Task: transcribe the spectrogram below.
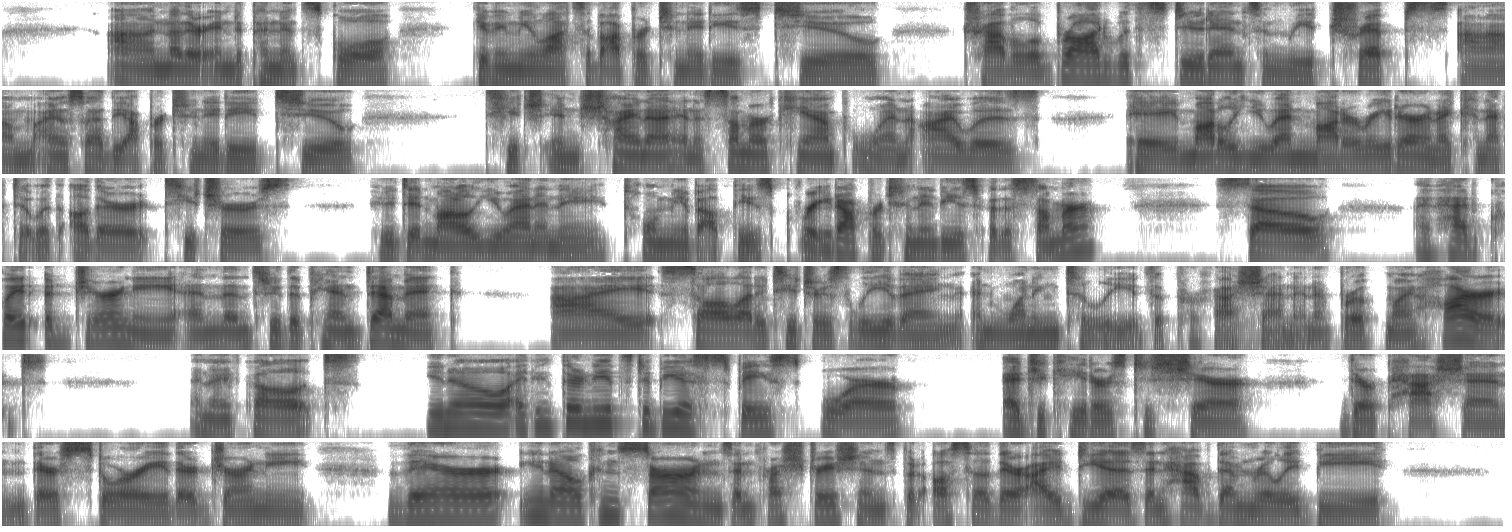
uh, another independent school, giving me lots of opportunities to travel abroad with students and lead trips. Um, I also had the opportunity to teach in China in a summer camp when I was a Model UN moderator, and I connected with other teachers who did Model UN, and they told me about these great opportunities for the summer. So I've had quite a journey. And then through the pandemic, I saw a lot of teachers leaving and wanting to leave the mm. profession, and it broke my heart. And I felt, you know, I think there needs to be a space for educators to share their passion, their story, their journey, their, you know, concerns and frustrations, but also their ideas and have them really be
